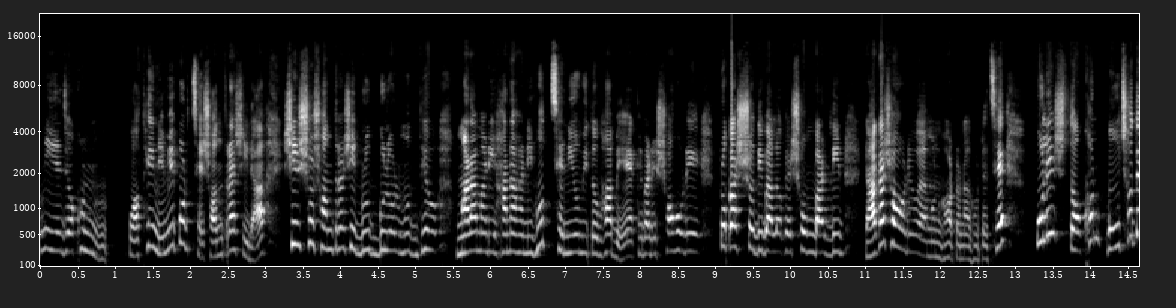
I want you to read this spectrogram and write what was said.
নিয়ে যখন পথে নেমে পড়ছে সন্ত্রাসীরা, শীর্ষ সন্ত্রাসী গ্রুপগুলোর মধ্যেও মারামারি, হানাহানি হচ্ছে নিয়মিতভাবে। একেবারে শহরে, প্রকাশ্য দিবালকে সোমবার দিন ঢাকা শহরেও এমন ঘটনা ঘটেছে। পুলিশ তখন পৌঁছতে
